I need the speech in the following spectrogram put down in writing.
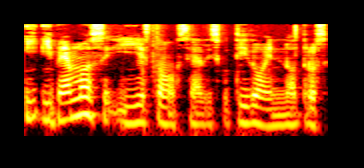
Y, y veamos, y esto se ha discutido en otros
